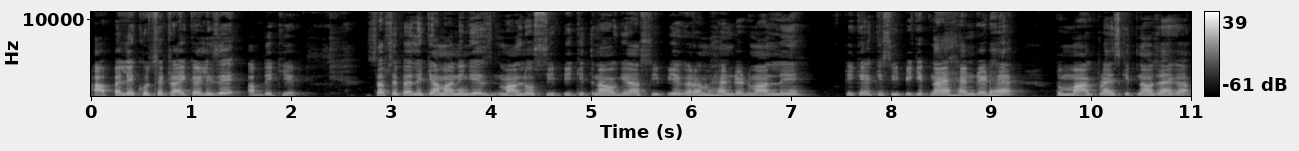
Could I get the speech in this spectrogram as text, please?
आप पहले खुद से ट्राई कर लीजिए। अब देखिए, सबसे पहले क्या मानेंगे? मान लो सीपी कितना हो गया? सीपी अगर हम हंड्रेड मान लें, ठीक है? कि सीपी कितना है? हंड्रेड है तो मार्क प्राइस कितना हो जाएगा?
